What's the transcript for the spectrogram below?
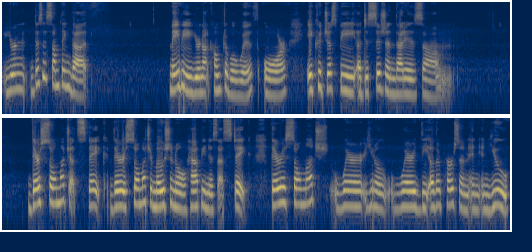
you're this is something that maybe you're not comfortable with, or it could just be a decision that is. Um, there's so much at stake. There is so much emotional happiness at stake. There is so much where, you know, where the other person and, and you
